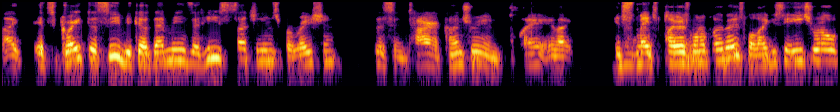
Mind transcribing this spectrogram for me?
like it's great to see because that means that he's such an inspiration to this entire country and play and like it just makes players want to play baseball. Like you see Ichiro,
